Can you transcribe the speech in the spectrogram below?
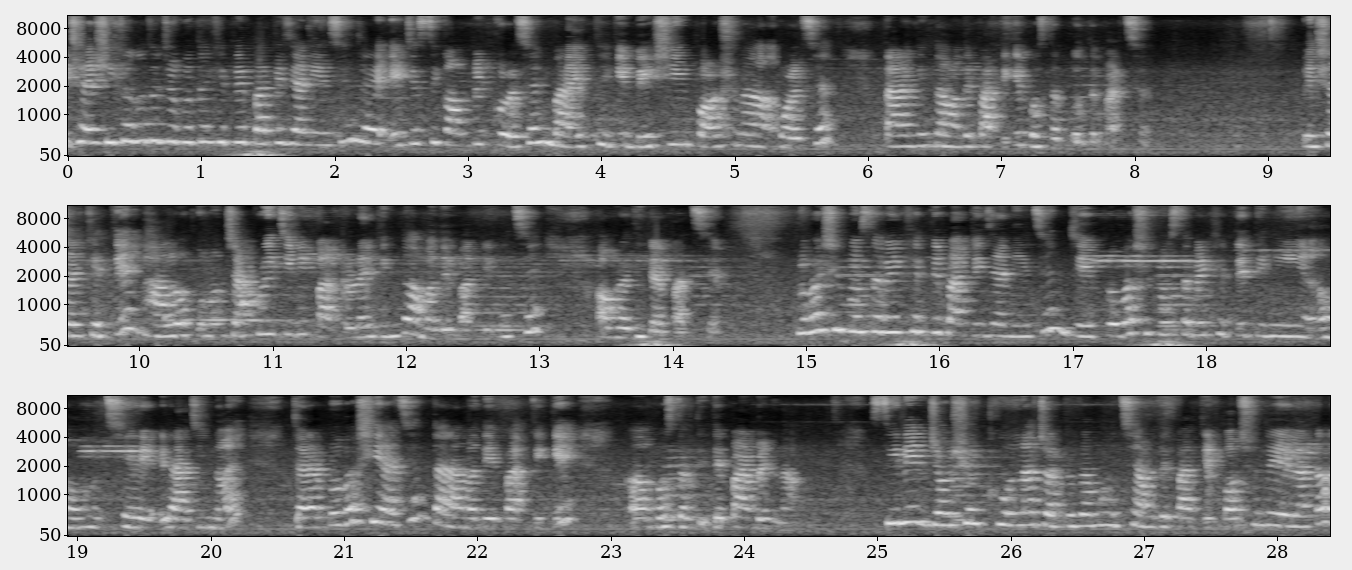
এছাড়া শিক্ষাগত যোগ্যতার ক্ষেত্রে পাত্রী জানিয়েছেন যে এইচএসসি কমপ্লিট করেছেন বা এর থেকে বেশি পড়াশোনা করেছেন, তারা কিন্তু আমাদের পাত্রীকে প্রস্তাব করতে পারছেন। পেশার ক্ষেত্রে ভালো কোনো চাকরিজীবী পাত্ররাই কিন্তু আমাদের পাত্রীর কাছে অগ্রাধিকার পাচ্ছে। প্রবাসী প্রস্তাবের ক্ষেত্রে পার্টি জানিয়েছেন যে প্রবাসী প্রস্তাবের ক্ষেত্রে তিনি হচ্ছে রাজি নয়। যারা প্রবাসী আছেন, তারা আমাদের পার্টিকে প্রস্তাব দিতে পারবেন না। সিলেট, যশোর, খুলনা চট্টগ্রাম হচ্ছে আমাদের পাত্রের পছন্দের এলাকা।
